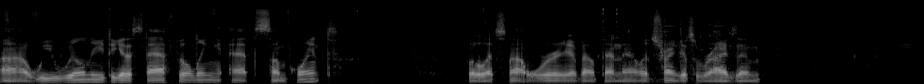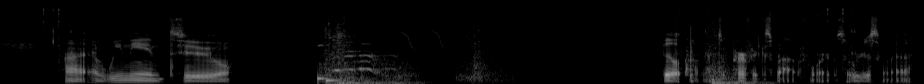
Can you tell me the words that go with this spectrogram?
Uh, we will need to get a staff building at some point, but let's not worry about that now. Let's try and get some rides in. Uh, and we need to build. Oh, that's a perfect spot for it. So we're just gonna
